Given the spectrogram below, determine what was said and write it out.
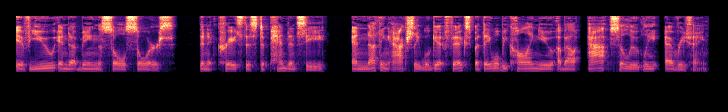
if you end up being the sole source, then it creates this dependency and nothing actually will get fixed, but they will be calling you about absolutely everything.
